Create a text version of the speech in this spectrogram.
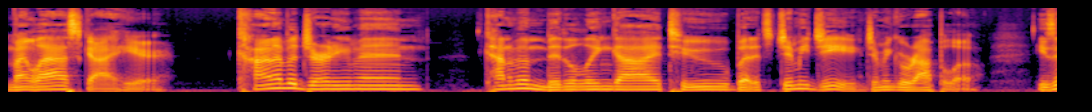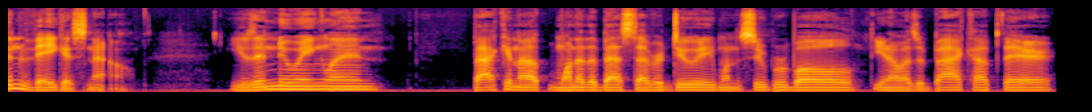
My last guy here, kind of a journeyman, kind of a middling guy too, but it's Jimmy G, Jimmy Garoppolo. He's in Vegas now. He was in New England, backing up one of the best ever do it. He won the Super Bowl, you know, as a backup there.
